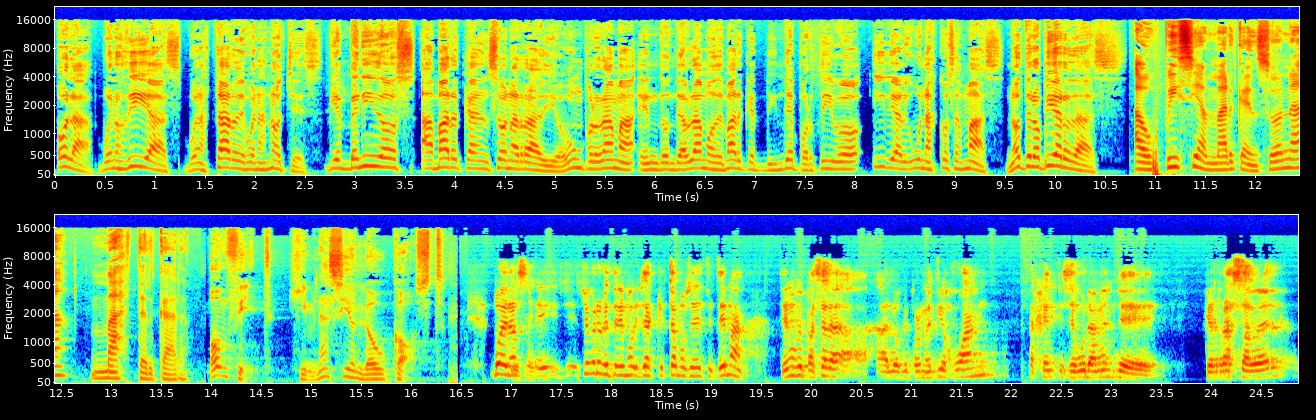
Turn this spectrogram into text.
Hola, buenos días, buenas tardes, buenas noches. Bienvenidos a Marca en Zona Radio, un programa en donde hablamos de marketing deportivo y de algunas cosas más. No te lo pierdas. Auspicia Marca en Zona Mastercard. OnFit, gimnasio low cost. Bueno, eh, yo creo que tenemos, ya que estamos en este tema, tenemos que pasar a, a lo que prometió Juan. La gente seguramente querrá saber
